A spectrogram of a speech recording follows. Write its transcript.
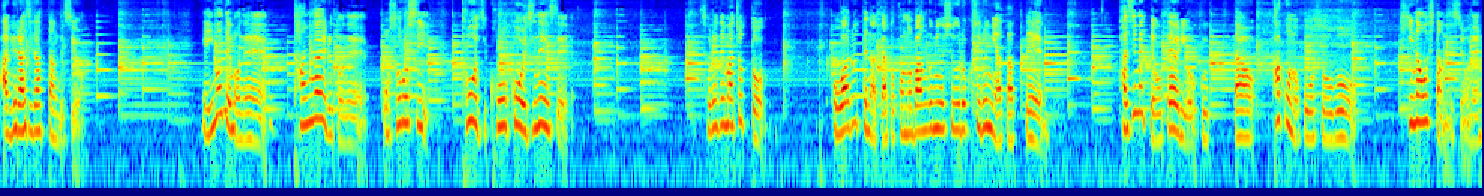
アゲラジだったんですよ。いや、今でもね、考えるとね、恐ろしい。当時高校1年生。それでまあちょっと、終わるってなって、あとこの番組を収録するにあたって、初めてお便りを送った過去の放送を聞き直したんですよね。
